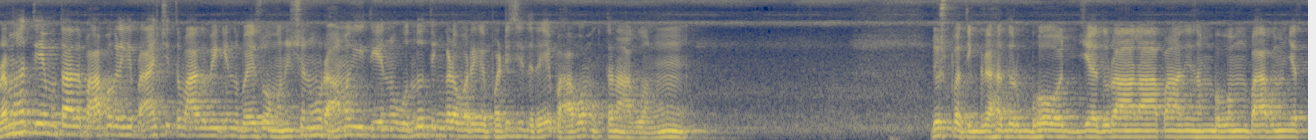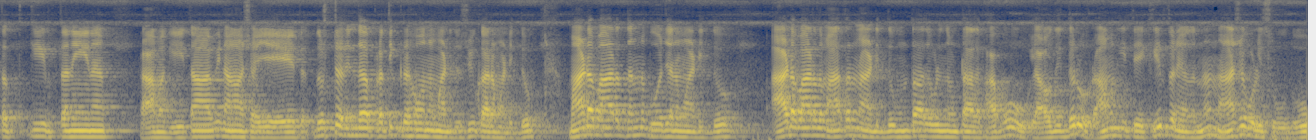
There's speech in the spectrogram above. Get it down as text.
ಬ್ರಹ್ಮಹತ್ಯೆ ಮುಂತಾದ ಪಾಪಗಳಿಗೆ ಪ್ರಾಯಶ್ಚಿತ್ತವಾಗಬೇಕೆಂದು ಬಯಸುವ ಮನುಷ್ಯನು ರಾಮಗೀತೆಯನ್ನು ಒಂದು ತಿಂಗಳವರೆಗೆ ಪಠಿಸಿದರೆ ಪಾಪಮುಕ್ತನಾಗುವನು. ದುಷ್ಪತಿಗ್ರಹ ದುರ್ಭೋಜ್ಯ ದುರಾಲಾಪಾದಿ ಸಂಭವಂ ಪಾಪಂ ಯತ್ತತ್ಕೀರ್ತನೇನ ರಾಮಗೀತಾ ವಿನಾಶಯೇತ್. ದುಷ್ಟರಿಂದ ಪ್ರತಿಗ್ರಹವನ್ನು ಮಾಡಿದ್ದು, ಸ್ವೀಕಾರ ಮಾಡಿದ್ದು, ಮಾಡಬಾರದನ್ನು ಭೋಜನ ಮಾಡಿದ್ದು, ಆಡಬಾರದ ಮಾತನ್ನಾಡಿದ್ದು ಮುಂತಾದವುಗಳಿಂದ ಉಂಟಾದ ಪಾಪವು ಯಾವುದಿದ್ದರೂ ರಾಮಗೀತೆಯ ಕೀರ್ತನೆ ಅದನ್ನು ನಾಶಗೊಳಿಸುವುದು.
